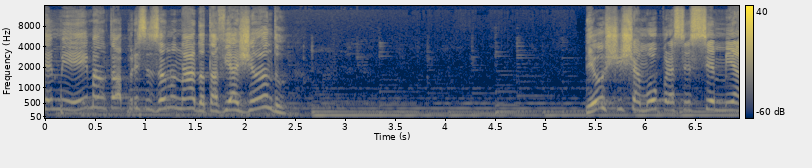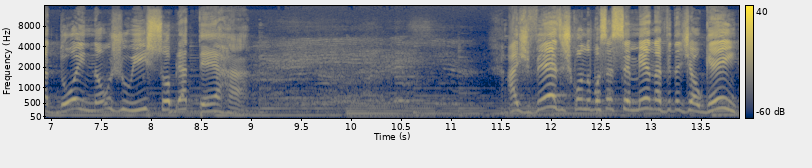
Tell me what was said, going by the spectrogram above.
semeei, mas não estava precisando nada, está viajando. Deus te chamou para ser semeador e não juiz sobre a terra. Às vezes, quando você semeia na vida de alguém,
